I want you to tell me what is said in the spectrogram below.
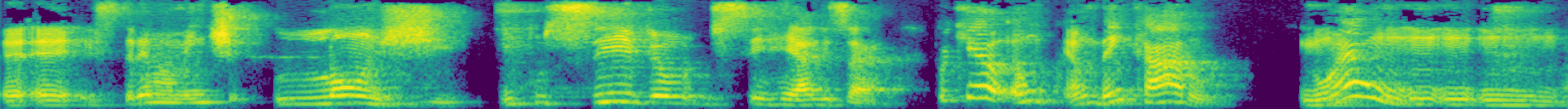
é, é, extremamente longe, impossível de se realizar. Porque é um, é um bem caro. Não é um, um,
